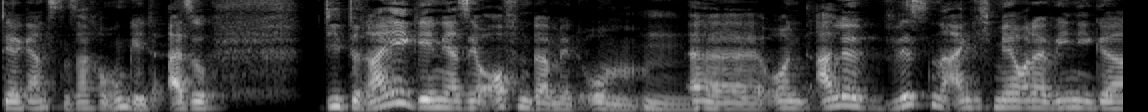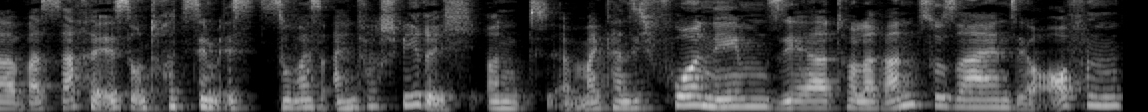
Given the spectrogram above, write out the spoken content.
der ganzen Sache umgeht. Also die drei gehen ja sehr offen damit um. Mhm. Äh, und alle wissen eigentlich mehr oder weniger, was Sache ist. Und trotzdem ist sowas einfach schwierig. Und äh, man kann sich vornehmen, sehr tolerant zu sein, sehr offen.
